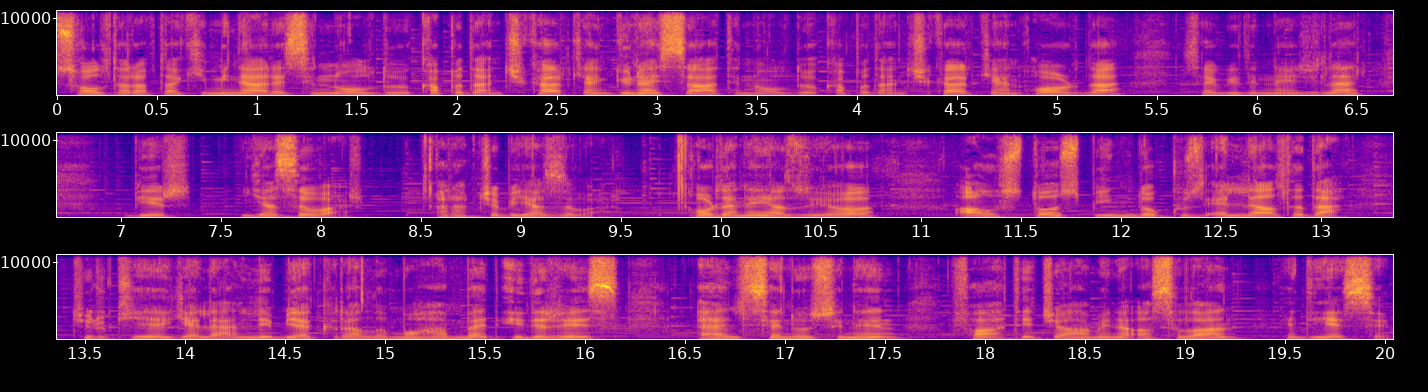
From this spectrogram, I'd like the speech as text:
sol taraftaki minaresinin olduğu kapıdan çıkarken, güneş saatinin olduğu kapıdan çıkarken orada sevgili dinleyiciler bir yazı var. Arapça bir yazı var. Orada ne yazıyor? Ağustos 1956'da Türkiye'ye gelen Libya kralı Muhammed İdris El Senusi'nin Fatih Camii'ne asılan hediyesi.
